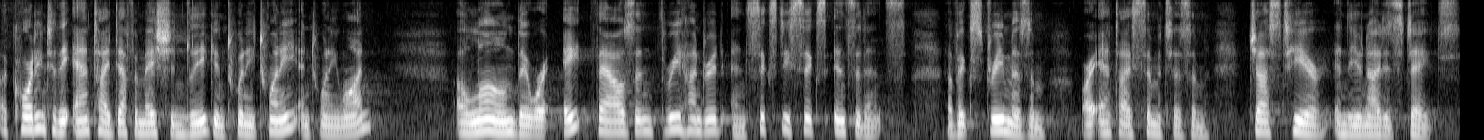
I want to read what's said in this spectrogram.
According to the Anti Defamation League in 2020 and 21, alone there were 8,366 incidents of extremism or anti Semitism just here in the United States.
